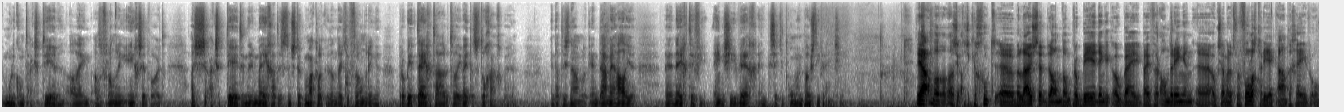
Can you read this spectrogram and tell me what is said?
moeilijk om te accepteren. Alleen als er veranderingen ingezet wordt, als je ze accepteert en erin meegaat, is het een stuk makkelijker dan dat je veranderingen probeert tegen te houden, terwijl je weet dat ze toch gaan gebeuren. En dat is namelijk, en daarmee haal je eh, negatieve energie weg en zet je het om in positieve energie. Ja, want als, je, als ik je goed eh, beluister, dan, dan probeer je denk ik ook bij, bij veranderingen eh, ook zeg maar het vervolgtraject aan te geven. Of,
